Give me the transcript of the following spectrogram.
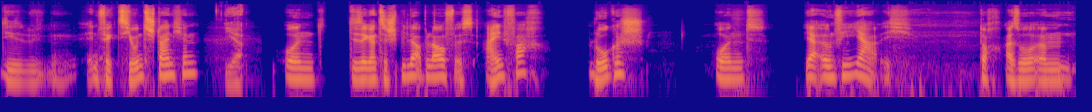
die Infektionssteinchen. Ja. Und dieser ganze Spielablauf ist einfach, logisch und ja, irgendwie, ja, ich doch, also ähm,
